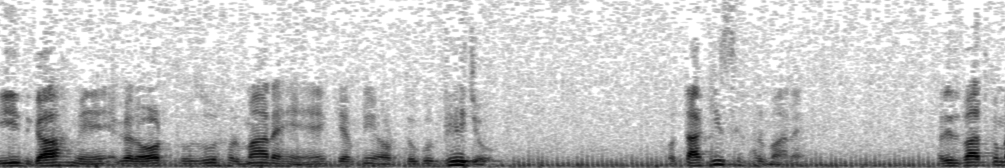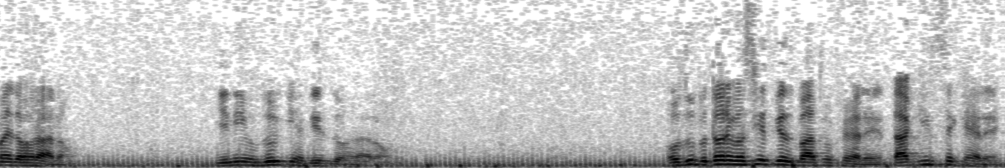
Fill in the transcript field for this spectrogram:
عید گاہ میں اگر عورت حضور فرما رہے ہیں کہ اپنی عورتوں کو بھیجو اور تاکید سے فرما رہے ہیں۔ اور اس بات کو میں دوہرا رہا ہوں۔ یہ نہیں حضور کی حدیث دوہرا رہا ہوں۔ حضور بطور وسیعت کے اس بات کو کہہ رہے ہیں، تاکید سے کہہ رہے ہیں۔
